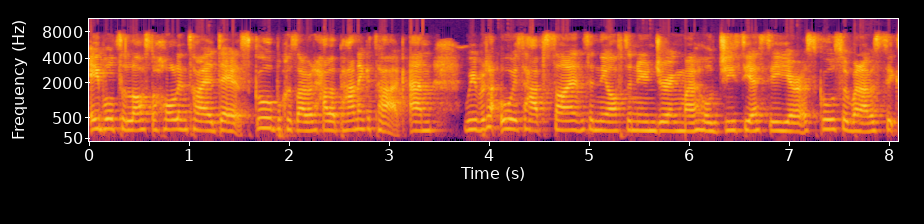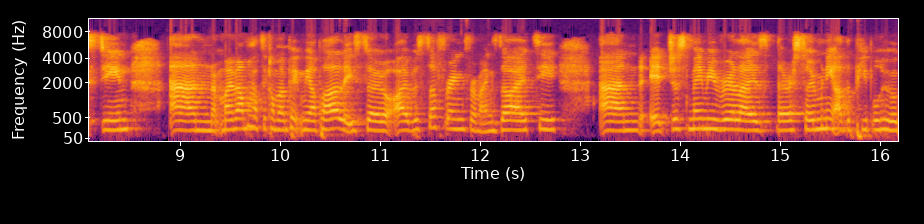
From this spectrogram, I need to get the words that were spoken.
able to last a whole entire day at school because I would have a panic attack. And we would always have science in the afternoon during my whole GCSE year at school. So when I was 16, and my mum had to come and pick me up early. So I was suffering from anxiety. And it just made me realize there are so many other people people who are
